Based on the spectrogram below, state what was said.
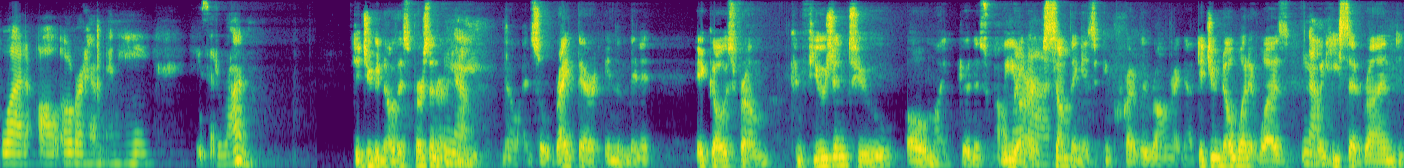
blood all over him, and he he said, "Run." Did you know this person or No. he? No. And so right there in the minute, it goes from confusion to oh my goodness, Oh we my are God. something is incredibly wrong right now. Did you know what it was No. when he said run? Did,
